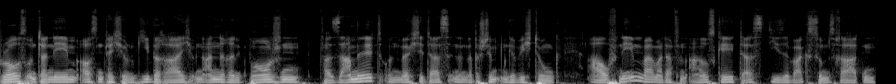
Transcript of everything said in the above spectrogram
Growth-Unternehmen aus dem Technologiebereich und anderen Branchen versammelt und möchte das in einer bestimmten Gewichtung aufnehmen, weil man davon ausgeht, dass diese Wachstumsraten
